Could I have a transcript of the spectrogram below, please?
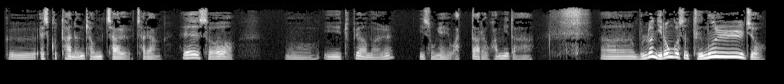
그 에스코트하는 경찰 차량 해서 어, 이 투표함을 이송해 왔다라고 합니다. 어, 물론 이런 것은 드물죠.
